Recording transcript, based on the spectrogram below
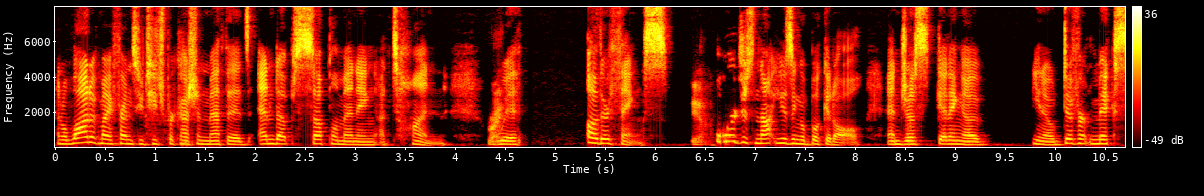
And a lot of my friends who teach percussion methods end up supplementing a ton Right. with other things Yeah. or just not using a book at all and just getting a you know different mix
